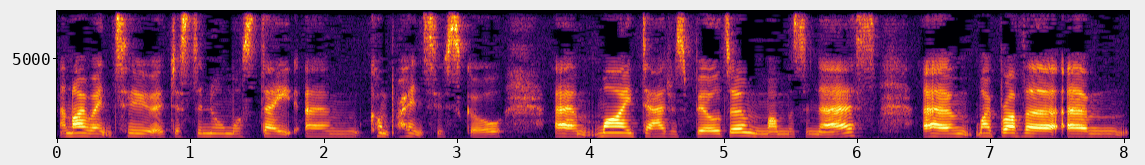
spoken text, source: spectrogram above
and I went to a, just a normal state um, comprehensive school. Um, my dad was a builder, my mum was a nurse. Um, my brother um,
